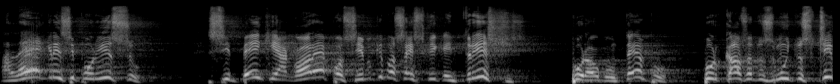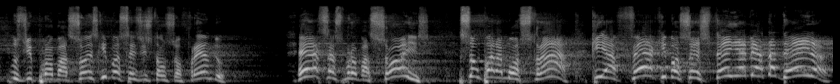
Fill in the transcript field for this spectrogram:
Alegrem-se por isso, se bem que agora é possível que vocês fiquem tristes por algum tempo, por causa dos muitos tipos de provações que vocês estão sofrendo. Essas provações são para mostrar que a fé que vocês têm é verdadeira,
